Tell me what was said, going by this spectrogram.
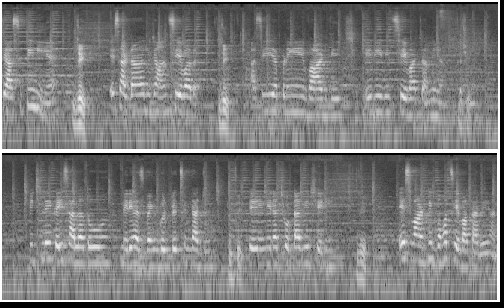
ਸਿਆਸਤੀ ਨਹੀਂ ਹੈ ਜੀ ਇਹ ਸਾਡਾ ਰੁਝਾਨ ਸੇਵਾ ਦਾ। ਜੀ ਅਸੀਂ ਆਪਣੇ ਵਾਰਡ ਵਿੱਚ ਏਰੀਏ ਵਿੱਚ ਸੇਵਾ ਚਾਹੁੰਦੇ ਕਰਨੀ। ਜੀ। ਪਿਛਲੇ ਕਈ ਸਾਲਾਂ ਤੋਂ ਮੇਰੇ ਹਸਬੰਡ ਗੁਰਪ੍ਰੀਤ ਸਿੰਘ ਰਾਜੂ ਜੀ। ਤੇ ਮੇਰਾ ਛੋਟਾ ਵੀਰ ਸ਼ੇਰੀ ਜੀ। ਇਸ ਵਾਰਡ ਦੀ ਬਹੁਤ ਸੇਵਾ ਕਰ ਰਹੇ ਹਨ।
